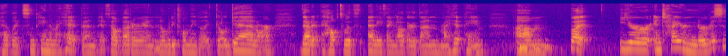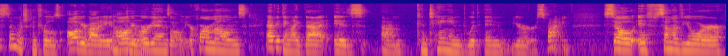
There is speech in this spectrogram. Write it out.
had like some pain in my hip, and it felt better, and nobody told me to like go again or that it helped with anything other than my hip pain. Um, but your entire nervous system, which controls all of your body, all of your organs, all of your hormones, everything like that, is um, contained within your spine. So if some of your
